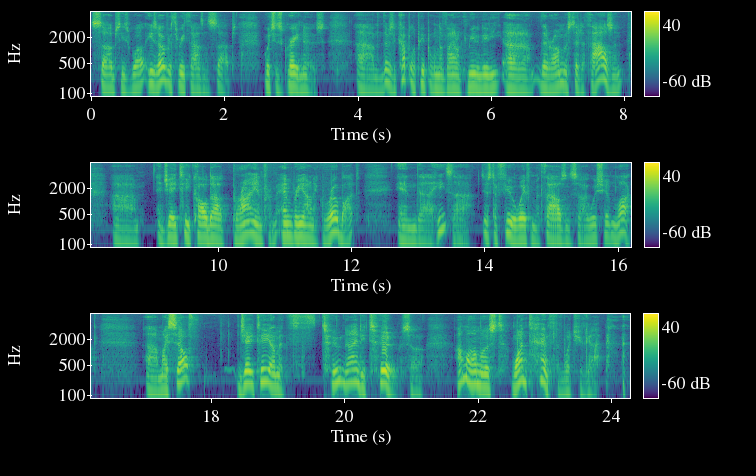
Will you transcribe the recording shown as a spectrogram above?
subs. He's well, he's over 3,000 subs, which is great news. Um, there's a couple of people in the vinyl community uh, that are almost at a thousand, um, and JT called out Brian from Embryonic Robot, and uh, he's uh, just a few away from a thousand. So I wish him luck. Uh, myself, JT, I'm at 292, so I'm almost one tenth of what you got.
